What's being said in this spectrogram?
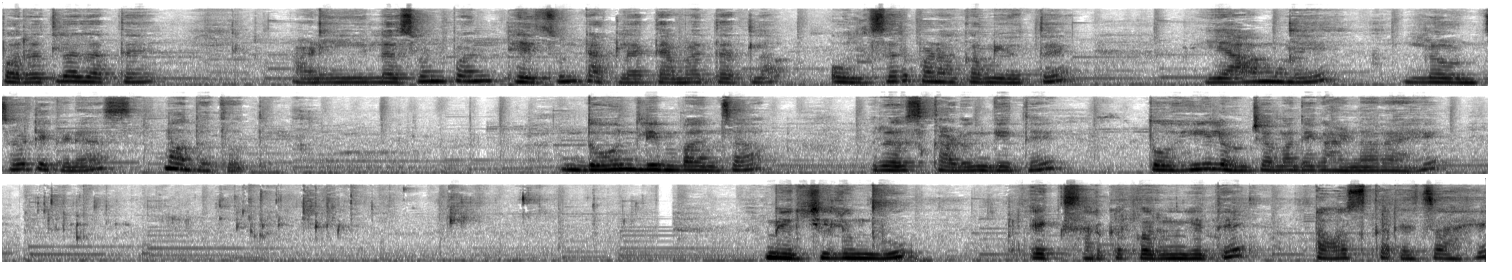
परतलं जातं आहे आणि लसूण पण ठेचून टाकलं आहे त्यामुळे त्यातला ओलसरपणा कमी होतो आहे यामुळे लोणचं टिकण्यास मदत होते. दोन लिंबांचा रस काढून घेते. तोही लोणच्यामध्ये घालणार आहे. मिरची लिंबू एकसारखं करून घेते. टॉस करायचं आहे.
